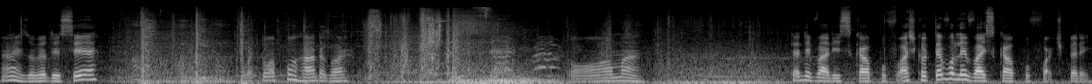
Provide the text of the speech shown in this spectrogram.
Ah, resolveu descer, é? Tomar porrada agora. Toma. Até levaria esse carro pro forte. Acho que eu até vou levar esse carro pro forte. Pera aí.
